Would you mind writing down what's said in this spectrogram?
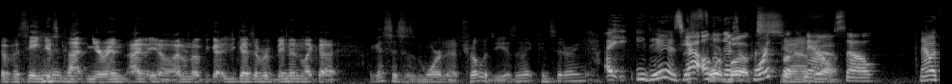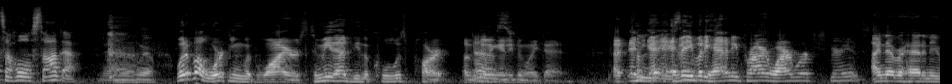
if a scene gets cut and you're in? I, you know, I don't know if you guys, you guys ever been in like a. I guess this is more than a trilogy, isn't it? Considering it. I, it is, yeah. There's Although there's books. a fourth book Yeah. now, Yeah. so now it's a whole saga. Yeah. What about working with wires? To me, that'd be the coolest part of doing it's anything like that. Uh, And, and have anybody had any prior wire work experience? I never had any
